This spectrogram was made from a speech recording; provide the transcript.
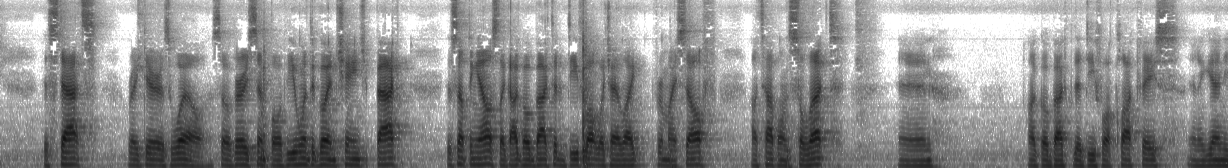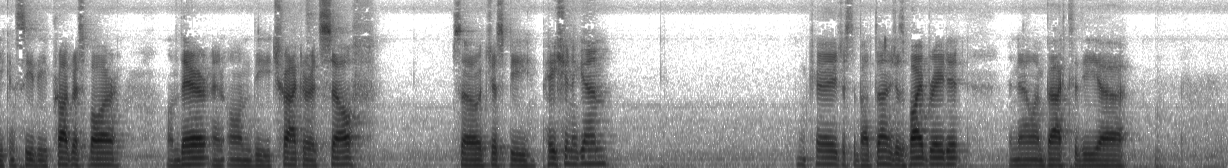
the stats right there as well. So very simple. If you want to go ahead and change back to something else, like I'll go back to the default, which I like for myself. I'll tap on select and I'll go back to the default clock face. And again, you can see the progress bar on there and on the tracker itself. So just be patient again. Okay, just about done. Just vibrate it. And now I'm back to the uh,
